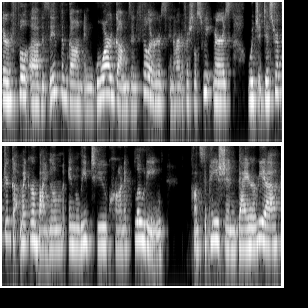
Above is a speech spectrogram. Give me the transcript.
They're full of xanthan gum and guar gums and fillers and artificial sweeteners, which disrupt your gut microbiome and lead to chronic bloating, constipation, diarrhea,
